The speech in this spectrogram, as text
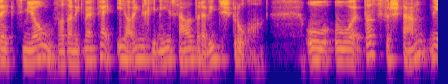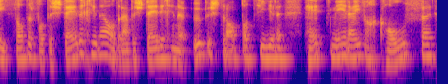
regt es mich auf. Also habe ich gemerkt, hey, ich habe eigentlich in mir selber einen Widerspruch. Und, und das Verständnis oder, von den Stärken oder eben Stärken überstrapazieren, hat mir einfach geholfen,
